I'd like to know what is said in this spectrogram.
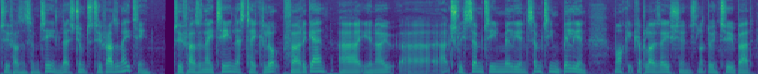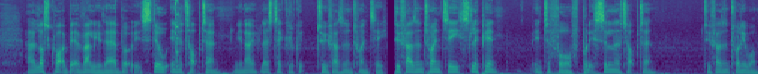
2017. Let's jump to 2018. 2018 let's take a look third again uh, you know uh, actually 17 million 17 billion market capitalization it's not doing too bad. Uh, lost quite a bit of value there but it's still in the top 10 you know. Let's take a look at 2020 2020 slipping into fourth but it's still in the top 10 2021.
